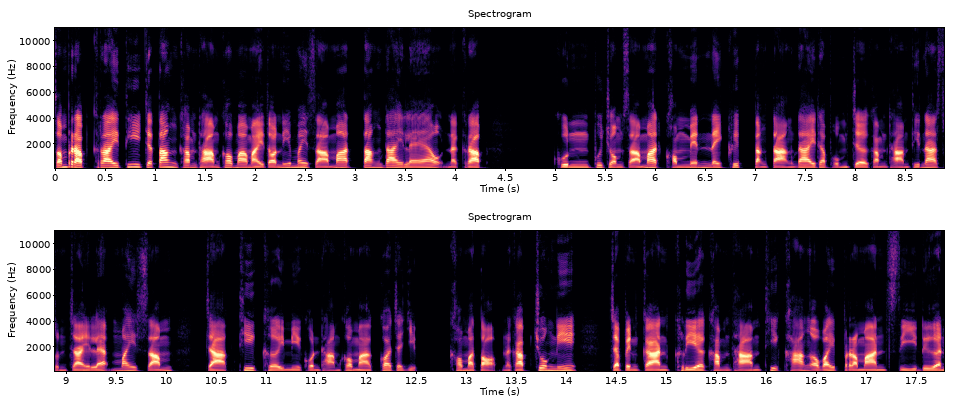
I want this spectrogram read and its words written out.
สำหรับใครที่จะตั้งคำถามเข้ามาใหม่ตอนนี้ไม่สามารถตั้งได้แล้วนะครับ คุณผู้ชมสามารถคอมเมนต์ในคลิปต่างๆ ได้ ถ้าผมเจอคำถามที่น่าสนใจและไม่ซ้ำจากที่เคยมีคนถามเข้ามาก็จะหยิบเข้ามาตอบนะครับ ช่วงนี้จะเป็นการเคลียร์คำถามที่ค้างเอาไว้ประมาณ 4 เดือน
